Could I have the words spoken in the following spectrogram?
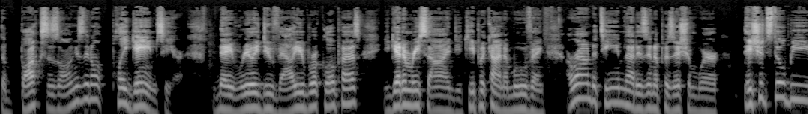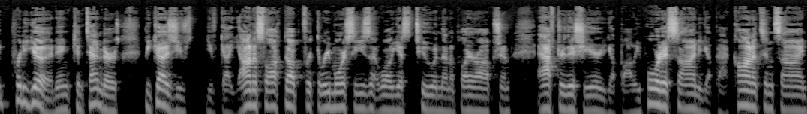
the Bucks, as long as they don't play games here, they really do value Brook Lopez. You get him re-signed, you keep it kind of moving around a team that is in a position where they should still be pretty good and contenders because you've you've got Giannis locked up for three more seasons. Well, yes, two and then a player option after this year. You got Bobby Portis signed. You got Pat Connaughton signed.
